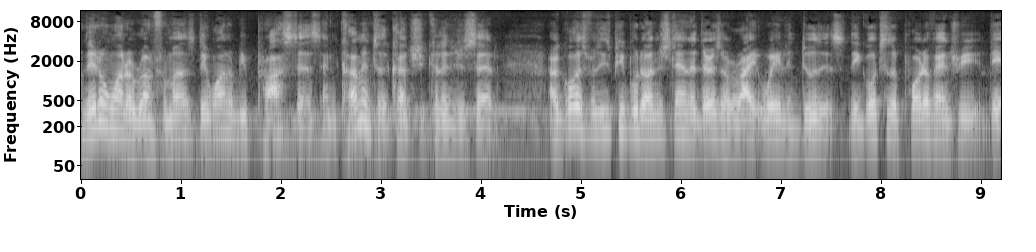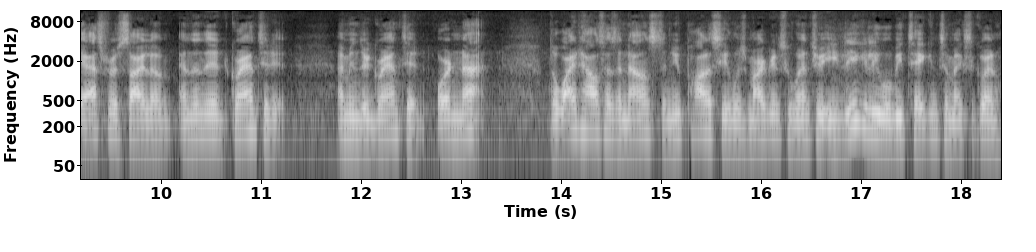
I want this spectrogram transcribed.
They don't want to run from us. They want to be processed and come into the country, Killinger said. Our goal is for these people to understand that there's a right way to do this. They go to the port of entry, they ask for asylum, and then they're granted it. I mean, they're granted or not. The White House has announced a new policy in which migrants who enter illegally will be taken to Mexico and,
